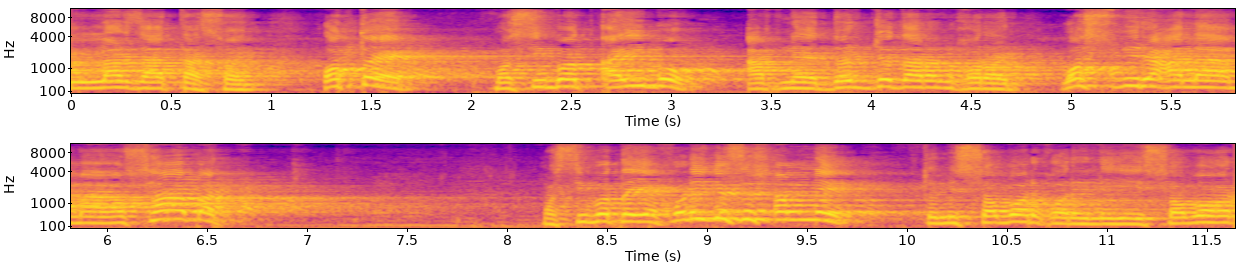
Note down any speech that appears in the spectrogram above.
আল্লাহর জাত আসন অতএব মুসিবত আইব, আপনি ধৈর্য ধারণ করেন। ওসবির আলামা সাবাক মুসিবত আইয়া পড়ে গেছে সামনে, তুমি সবর করিলে, এই সবর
